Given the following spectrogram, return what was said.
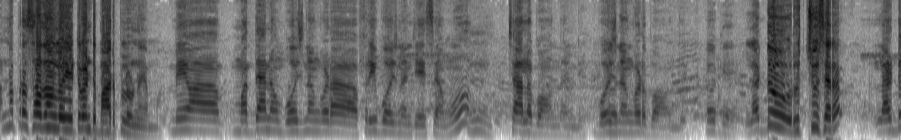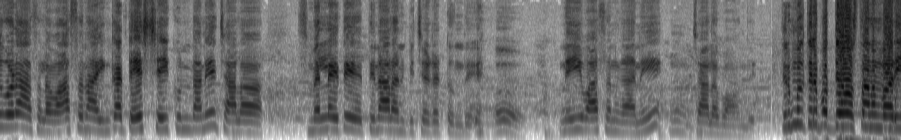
అన్నప్రసాదంలో ఎటువంటి మార్పులు ఉన్నాయమ్మా? మేము మధ్యాహ్నం భోజనం కూడా ఫ్రీ భోజనం చేసాము. చాలా బాగుందండి. భోజనం కూడా బాగుంది. ఓకే లడ్డు రుచి చూసారా? లడ్డు కూడా అసలు వాసన ఇంకా టేస్ట్ చేయకుండానే చాలా స్మెల్ అయితే తినాలనిపించేటట్టు ఉంది నెయ్యి వాసన కానీ చాలా బాగుంది. తిరుమల తిరుపతి దేవస్థానం వారి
